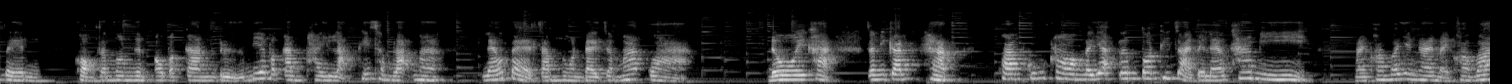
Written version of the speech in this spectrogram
100%ของจำนวนเงินเอาประกัน หรือเบี้ยประกันภัยหลักที่ชำระมา แล้วแต่จำนวนใดจะมากกว่า โดยค่ะ จะมีการหัก ความคุ้มครองระยะเริ่มต้นที่จ่ายไปแล้วถ้ามี หมายความว่ายังไง หมายความว่า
